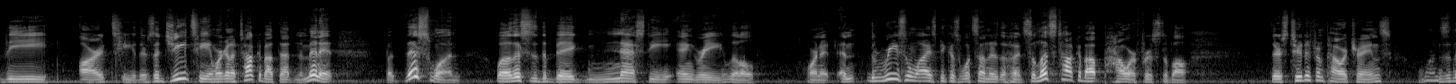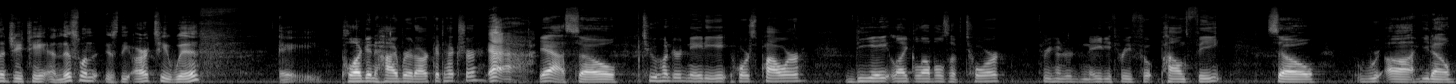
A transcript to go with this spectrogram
the RT. There's a GT, and we're going to talk about that in a minute. But this one, well, this is the big, nasty, angry little Hornet. And the reason why is because what's under the hood. So let's talk about power first of all. There's two different powertrains. One's in the GT, and this one is the RT with a Plug-in hybrid architecture. yeah. Yeah, so 288 horsepower, V8-like levels of torque, 383 foot, pound-feet. So, uh, you know,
